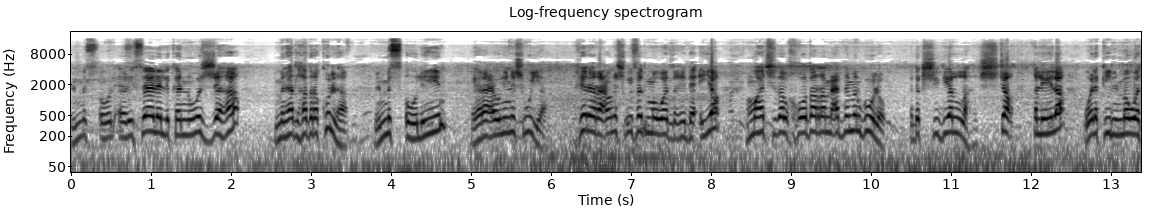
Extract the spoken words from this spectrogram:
المسؤول الرسالة اللي كنوجهها من هذه الهضرة كلها المسؤولين يراعوا لنا شوية. غير يراعونا شوية في هذه المواد الغذائية وما هذا الشيء ديال الخضر راه ما عندنا ما نقولوا هذاك الشيء ديال الله الشتاء قليلة ولكن المواد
